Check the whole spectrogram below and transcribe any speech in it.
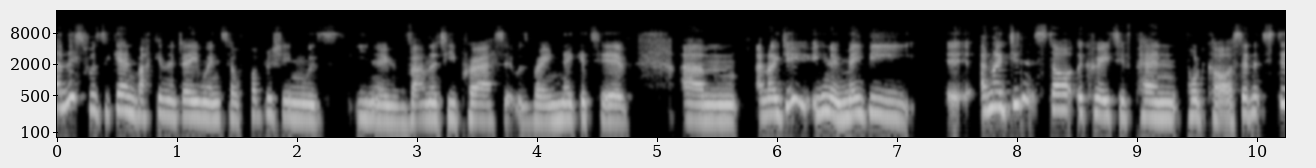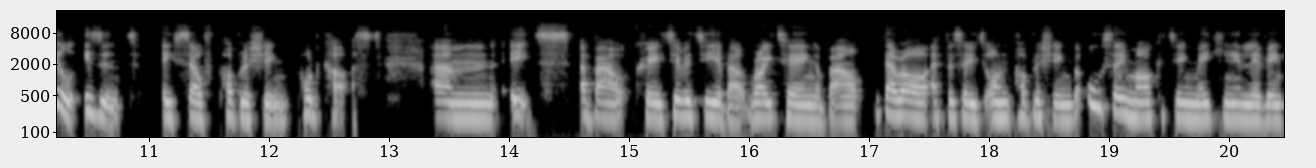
And this was again back in the day when self-publishing was, you know, vanity press. It was very negative. Um, and I do, you know, maybe and I didn't start the Creative Penn podcast, and it still isn't a self publishing podcast. Um, it's about creativity, about writing, about there are episodes on publishing, but also marketing, making a living.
